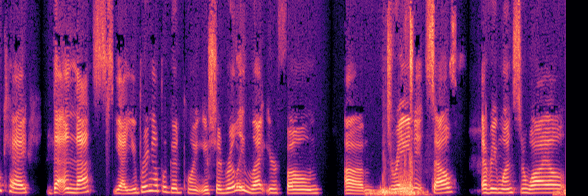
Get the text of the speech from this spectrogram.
okay. That and that's yeah, you bring up a good point. You should really let your phone um, drain itself every once in a while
